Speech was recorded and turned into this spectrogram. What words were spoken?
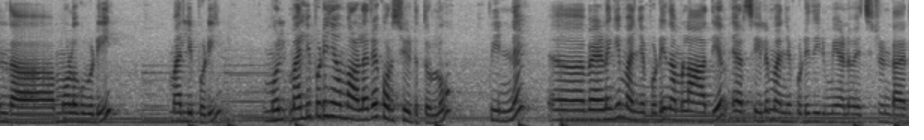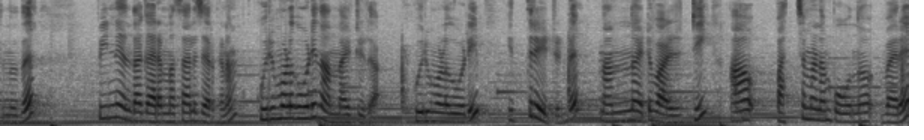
എന്താ മുളക് പൊടി മല്ലിപ്പൊടി. മല്ലിപ്പൊടി ഞാൻ വളരെ കുറച്ച് എടുത്തുള്ളൂ. പിന്നെ വേണമെങ്കിൽ മഞ്ഞൾപ്പൊടി നമ്മൾ ആദ്യം ഇറച്ചിയിൽ മഞ്ഞൾപ്പൊടി തിരുമ്മിയാണ് വെച്ചിട്ടുണ്ടായിരുന്നത്. പിന്നെ എന്താ ഗരം മസാല ചേർക്കണം. കുരുമുളക് പൊടി നന്നായിട്ട് ഇടുക. കുരുമുളക് പൊടി ഇത്ര ഇട്ടിട്ട് നന്നായിട്ട് വഴറ്റി ആ പച്ചമണം പോകുന്ന വരെ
